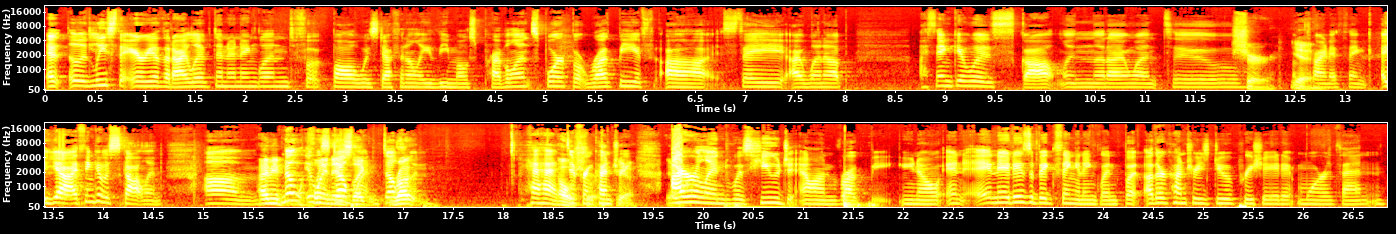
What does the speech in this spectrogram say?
at, at least the area that I lived in in England. Football was definitely the most prevalent sport, but rugby. If uh, say I went up, I think it was Scotland that I went to. sure, I'm yeah. trying to think. Uh, Yeah, I think it was Scotland. Um, I mean, no, the it was is, Dublin. like, Dublin. rug- Oh, different sure, country. yeah, yeah. Ireland was huge on rugby, you know, and and it is a big thing in England, but other countries do appreciate it more than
